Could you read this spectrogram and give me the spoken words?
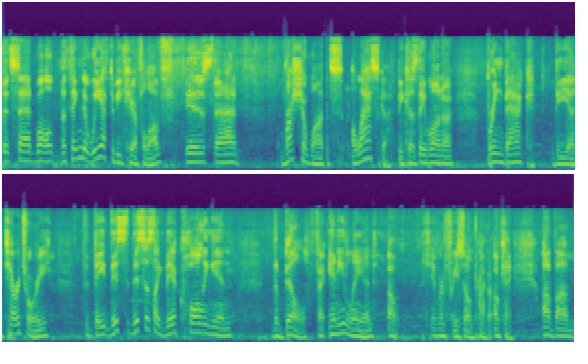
that said, well, the thing that we have to be careful of is that Russia wants Alaska because they want to bring back the uh, territory they this this is like they're calling in the bill for any land. Oh, camera free zone private. Okay, of um,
